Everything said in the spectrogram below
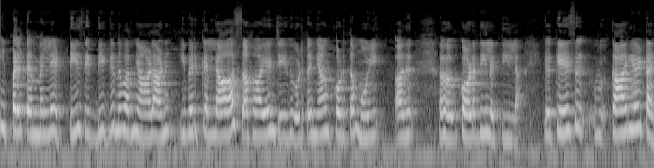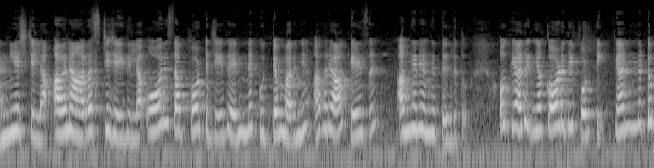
ഇപ്പോഴത്തെ M L A T Siddique എന്ന് പറഞ്ഞ ആളാണ്. ഇവർക്ക് എല്ലാ സഹായവും ചെയ്തു കൊടുത്ത ഞാൻ കൊടുത്ത മൊഴി അത് കോടതിയിലെത്തിയില്ല. കേസ് കാര്യമായിട്ട് അന്വേഷിച്ചില്ല. അവൻ അറസ്റ്റ് ചെയ്തില്ല. ഒരു സപ്പോർട്ട് ചെയ്ത് എന്നെ കുറ്റം പറഞ്ഞ് അവർ ആ കേസ് അങ്ങനെ അങ്ങ് തീർത്തു. ഓക്കെ അത് ഞാൻ കോടതി പൊട്ടി. ഞാൻ എന്നിട്ടും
